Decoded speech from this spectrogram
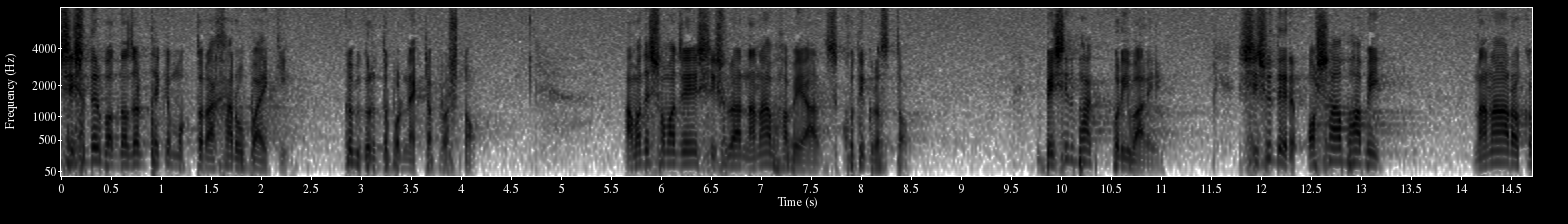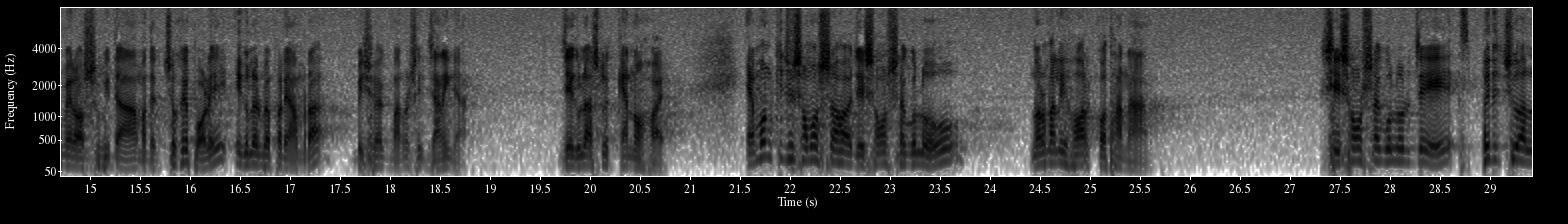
শিশুদের বদনজর থেকে মুক্ত রাখার উপায় কি? খুবই গুরুত্বপূর্ণ একটা প্রশ্ন। আমাদের সমাজে শিশুরা নানাভাবে আজ ক্ষতিগ্রস্ত। বেশিরভাগ পরিবারে শিশুদের অস্বাভাবিক নানা রকমের অসুবিধা আমাদের চোখে পড়ে, এগুলোর ব্যাপারে আমরা বেশিরভাগ মানুষই জানি না যে এগুলো আসলে কেন হয়। এমন কিছু সমস্যা হয় যে সমস্যাগুলো নর্মালি হওয়ার কথা না। সেই সমস্যাগুলোর যে স্পিরিচুয়াল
